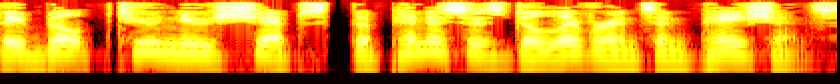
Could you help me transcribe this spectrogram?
they built two new ships, the pinnaces Deliverance and Patience.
